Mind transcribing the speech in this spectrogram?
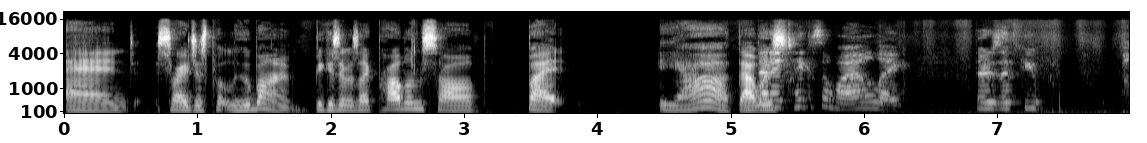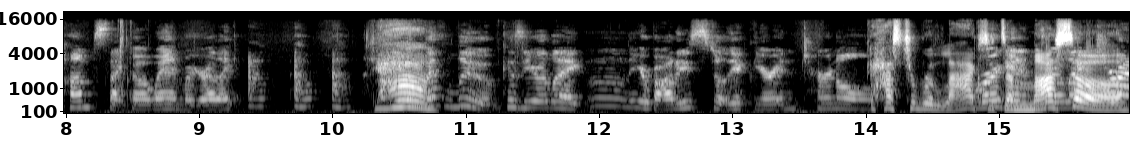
And so I just put lube on because it was like problem solved. But yeah, that then was it takes a while. Like, there's a few pumps that go in where you're like, ow, ow, ow. Yeah. With lube, because you're like, mm, your body's still like your internal. it has to relax. it's a are, muscle. like,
